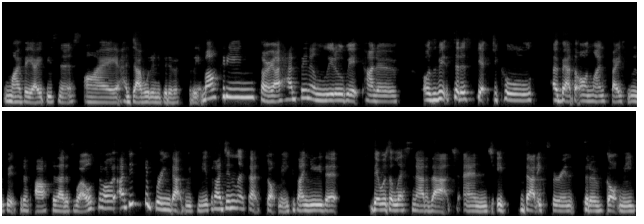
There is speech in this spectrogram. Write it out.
my VA business, I had dabbled in a bit of affiliate marketing. So I had been a little bit kind of, I was a bit sort of skeptical about the online space a little bit sort of after that as well. So I, I did sort of bring that with me, but I didn't let that stop me because I knew that there was a lesson out of that. And if that experience sort of got me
